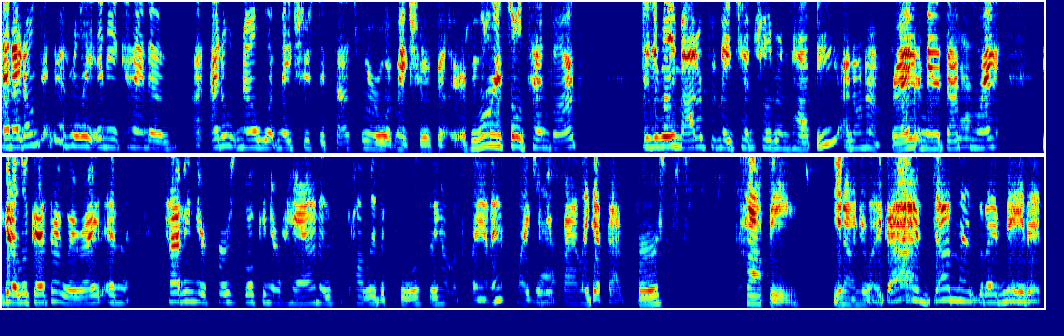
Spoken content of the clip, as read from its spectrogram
And I don't think there's really any kind of, I don't know what makes you successful or what makes you a failure. If you've only sold 10 books, does it really matter if it made 10 children happy? I don't know, right? I mean, at that yeah. point, you got to look at it that way, right? And having your first book in your hand is probably the coolest thing on the planet. Like when yeah. you finally get that first copy you know, and you're like, ah, I've done this and I made it.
